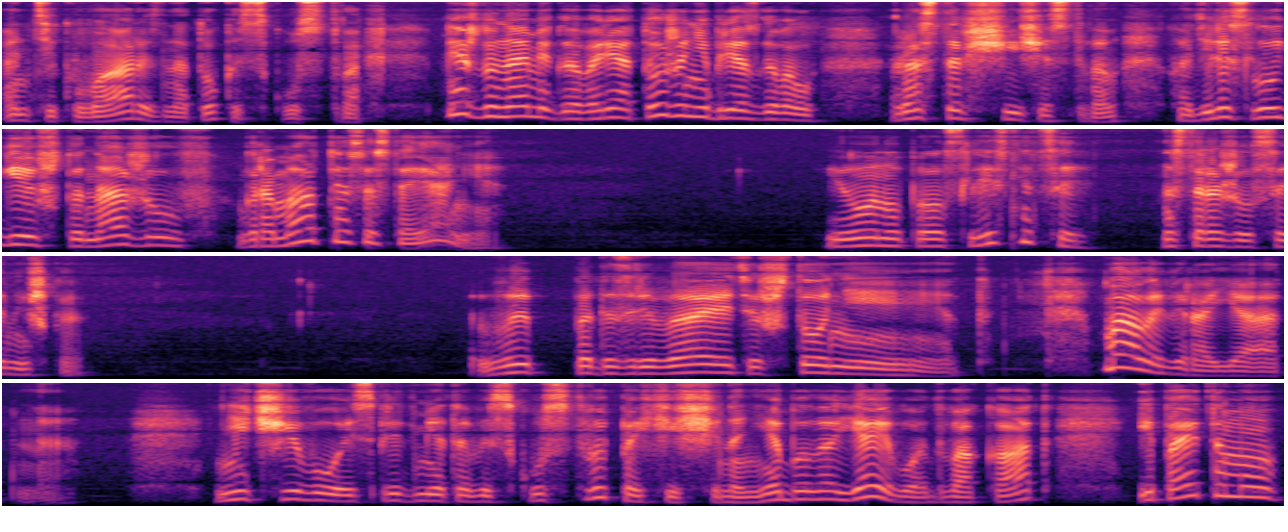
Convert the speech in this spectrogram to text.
антиквар и знаток искусства. Между нами говоря, тоже не брезговал ростовщичеством. Ходили слуги, что нажил громадное состояние. «И он упал с лестницы?» — насторожился Мишка. «Вы подозреваете, что нет? Маловероятно. Ничего из предметов искусства похищено не было, я его адвокат, и поэтому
